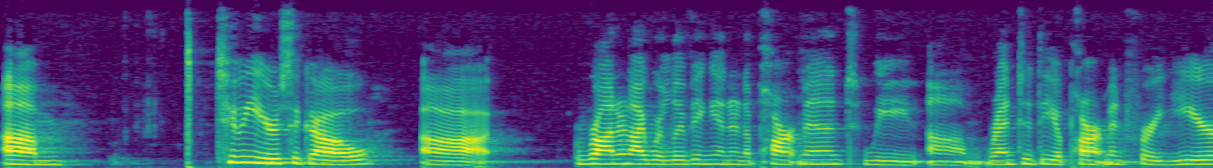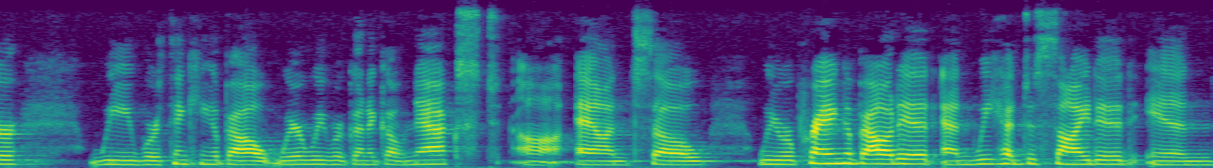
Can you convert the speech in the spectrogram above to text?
Um, two years ago, uh, Ron and I were living in an apartment. We um, rented the apartment for a year. We were thinking about where we were going to go next. Uh, and so we were praying about it, and we had decided in,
